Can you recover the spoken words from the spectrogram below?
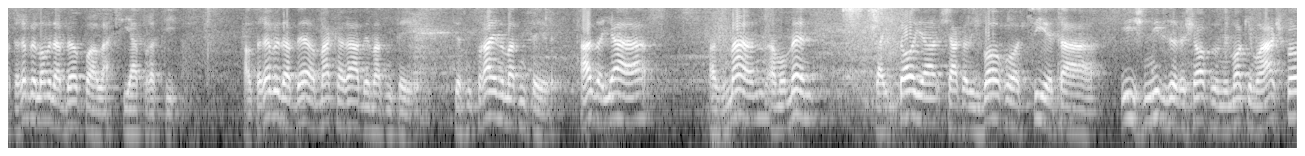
אלתר רבי לא מדבר פה על עשייה פרטית. אלתר רבי מדבר מה קרה במתנתר. ציוס מצרים ומתנתר. אז היה הזמן, המומנט, בהיסטוריה שהקדוש ברוך הוא הוציא את האיש ניבזה ושופל ממוקים או אשפו,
